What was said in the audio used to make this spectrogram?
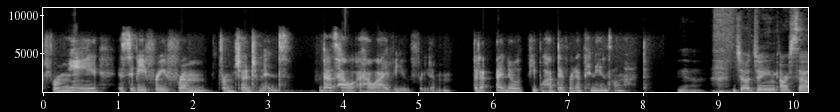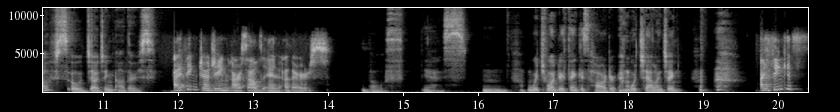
for me is to be free from from judgment. That's how how I view freedom but I know people have different opinions on that. Yeah. Judging ourselves or judging others? I think judging ourselves and others. Both, yes. Mm. Which one do you think is harder, and more challenging? I think it's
